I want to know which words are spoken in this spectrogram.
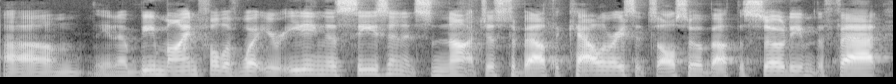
um, you know, be mindful of what you're eating this season. It's not just about the calories, it's also about the sodium, the fat.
